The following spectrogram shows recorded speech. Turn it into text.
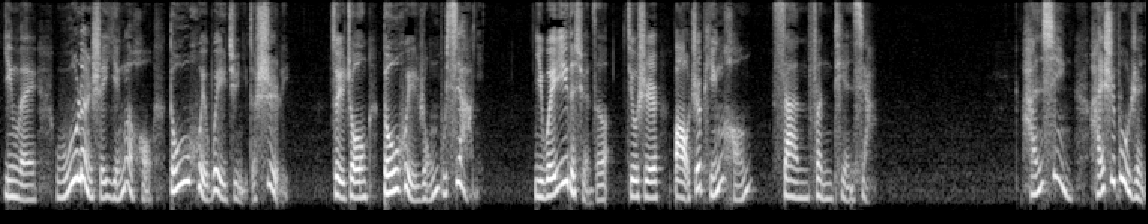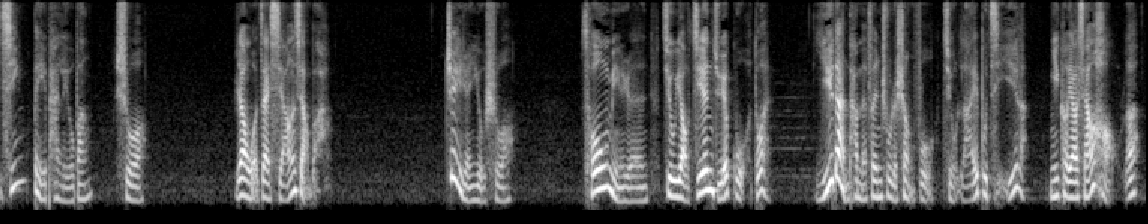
因为无论谁赢了后，都会畏惧你的势力，最终都会容不下你。你唯一的选择。”就是保持平衡，三分天下。韩信还是不忍心背叛刘邦，说：“让我再想想吧。”这人又说：“聪明人就要坚决果断，一旦他们分出了胜负，就来不及了。你可要想好了。”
